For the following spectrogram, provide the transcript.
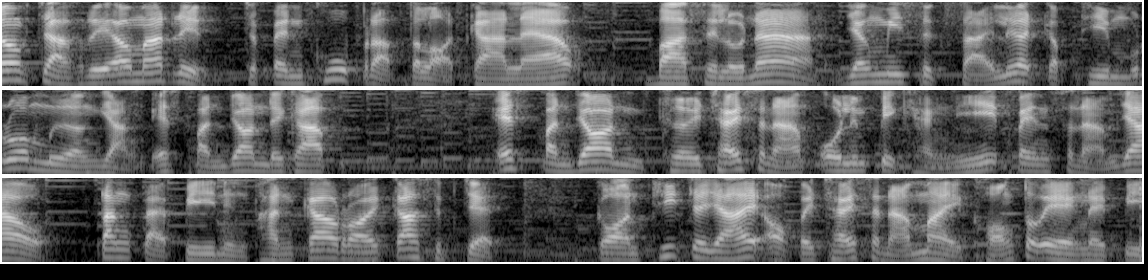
นอกจากเรอัลมาดริดจะเป็นคู่ปรับตลอดการแล้ว บาร์เซโลนายังมีศึกสายเลือดกับทีมร่วมเมืองอย่างเอสปันยอนด้วยครับ เอสปันยอนเคยใช้สนามโอลิมปิกแห่งนี้เป็นสนามเหย้าตั้งแต่ปี 1997 ก่อนที่จะย้ายออกไปใช้สนามใหม่ของตัวเองในปี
